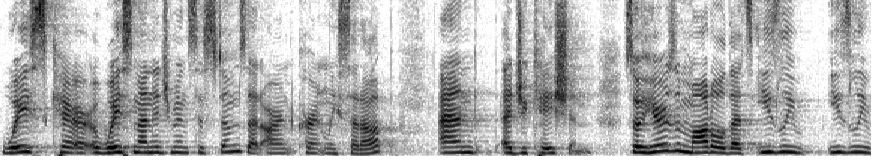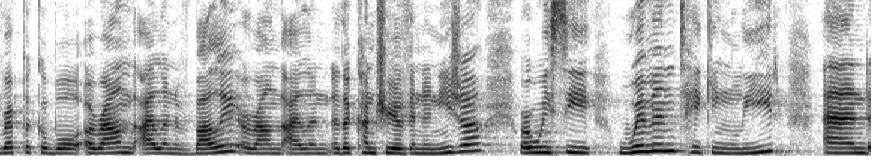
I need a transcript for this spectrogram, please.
waste, care, uh, waste management systems that aren't currently set up, and education. So here's a model that's easily, easily replicable around the island of Bali, around the island, the country of Indonesia, where we see women taking lead and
